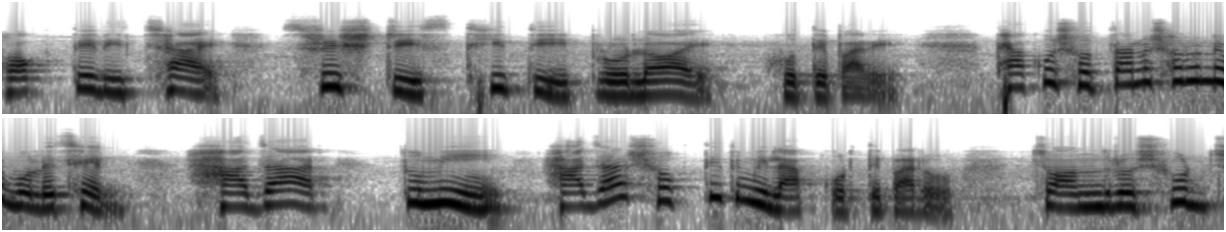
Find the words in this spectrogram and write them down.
ভক্তের ইচ্ছায় সৃষ্টি, স্থিতি, প্রলয় হতে পারে। ঠাকুর সত্যানুসরণে বলেছেন, হাজার তুমি হাজার শক্তি তুমি লাভ করতে পারো, চন্দ্র, সূর্য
